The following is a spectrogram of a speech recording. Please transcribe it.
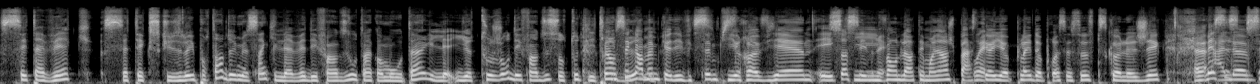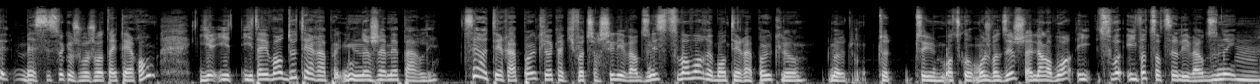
c'est avec cette excuse-là. Et pourtant, en 2005, il l'avait défendu autant comme autant. Il, il, a toujours défendu sur toutes les tribunes. Mais on sait quand même qu'il y a des victimes qui reviennent et qui vont de leur témoignage parce qu'il y a plein de processus psychologiques. Euh, ben, c'est ça que je, je vais t'interrompre. Il, il, il est allé voir deux thérapeutes. Il n'a jamais parlé. Tu sais, un thérapeute, là, quand il va te chercher les verres du nez, si tu vas voir un bon thérapeute, là, en tout cas, moi, je vais le dire, je suis allée en voir. Et il va te sortir les verres du nez. Mm.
